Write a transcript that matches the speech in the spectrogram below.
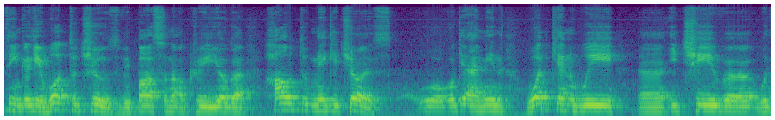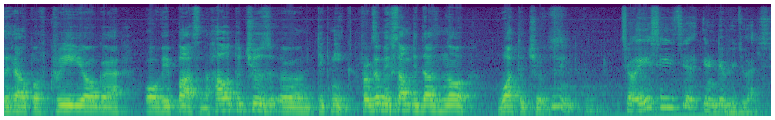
think, okay, what to choose, Vipassana or Kriya Yoga, how to make a choice? Okay, I mean, what can we uh, achieve uh, with the help of Kriya Yoga or Vipassana? How to choose uh, technique? For example, if somebody doesn't know what to choose. Choice is individuals.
